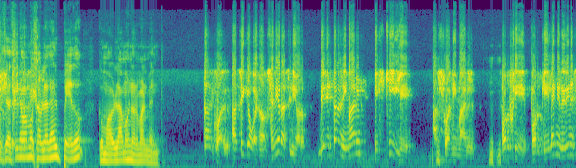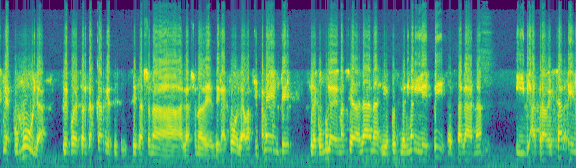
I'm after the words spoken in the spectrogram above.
O sea, así no vamos a hablar al pedo como hablamos normalmente. Tal cual. Así que bueno, señora, señor, bienestar animal, esquile a su animal. ¿Por qué? Porque el año que viene se le acumula, se le puede hacer cascarrias, es, es la zona, la zona de la cola, básicamente se le acumula demasiada lana y después el animal le pesa esa lana y atravesar el,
